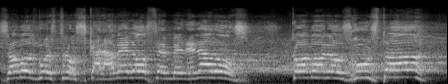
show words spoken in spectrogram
Somos vuestros caramelos envenenados. ¿Cómo nos gusta?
